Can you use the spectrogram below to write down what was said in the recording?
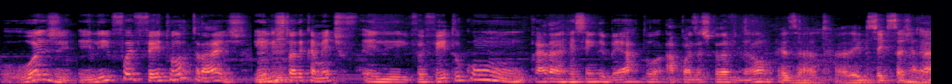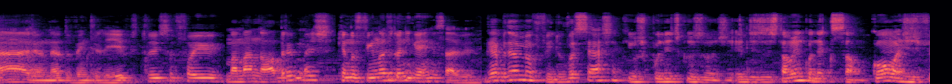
hoje, ele foi feito lá atrás. Ele, uhum. historicamente, ele foi feito com o cara recém-liberto após a escravidão. Exato. A lei do sexagenário, é. né? Do ventre livre. Tudo isso foi uma manobra, mas que no fim não ajudou ninguém, sabe? Gabriel, meu filho, você acha que os políticos hoje, eles estão em conexão com as dificuldades,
